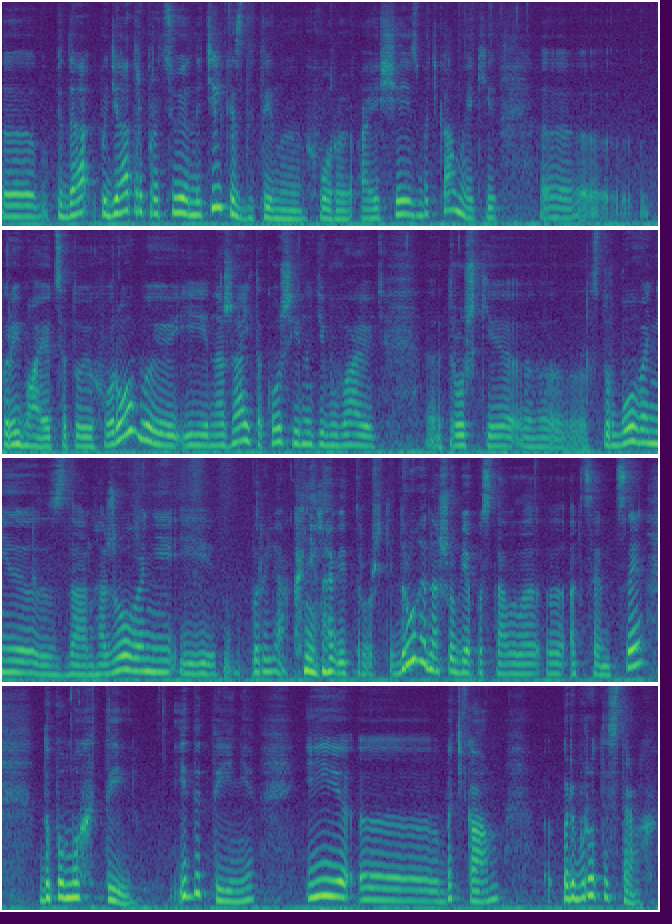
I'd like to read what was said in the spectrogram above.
е, педіатр працює не тільки з дитиною хворою, а ще й з батьками, які е, переймаються тою хворобою, і, на жаль, також іноді бувають трошки стурбовані, заангажовані і перелякані навіть трошки. Друге, на що б я поставила акцент, це допомогти і дитині, і е, батькам. Перебороти страх.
